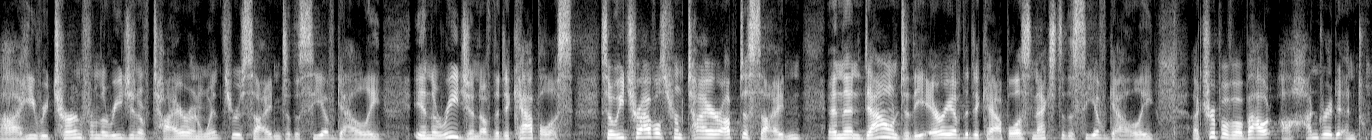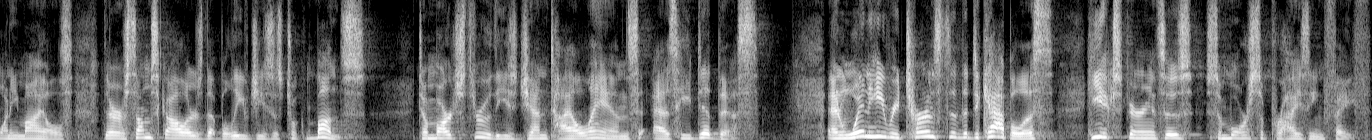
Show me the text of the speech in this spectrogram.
uh, he returned from the region of Tyre and went through Sidon to the Sea of Galilee in the region of the Decapolis. So he travels from Tyre up to Sidon and then down to the area of the Decapolis next to the Sea of Galilee, a trip of about 120 miles. There are some scholars that believe Jesus took months to march through these Gentile lands as he did this. And when he returns to the Decapolis, he experiences some more surprising faith.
